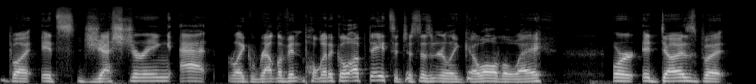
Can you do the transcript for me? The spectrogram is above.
but it's gesturing at like relevant political updates. It just doesn't really go all the way. Or it does but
